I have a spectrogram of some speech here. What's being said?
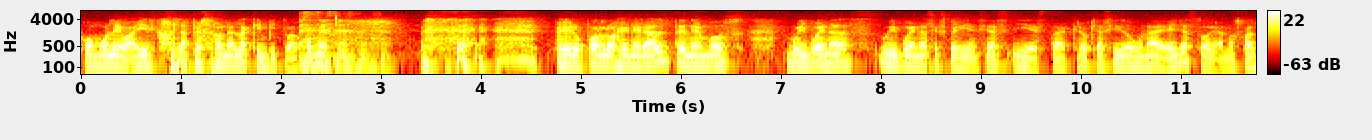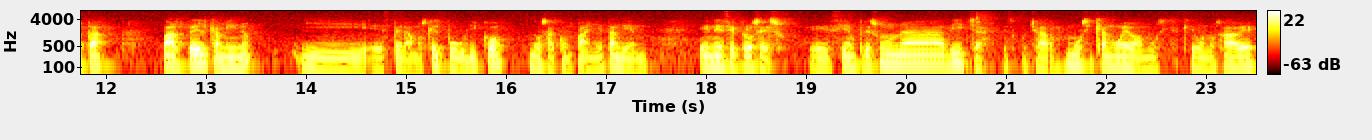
cómo le va a ir con la persona a la que invitó a comer. Pero por lo general tenemos muy buenas, muy buenas experiencias y esta creo que ha sido una de ellas. Todavía nos falta parte del camino y esperamos que el público nos acompañe también en ese proceso. Eh, siempre es una dicha escuchar música nueva, música que uno sabe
